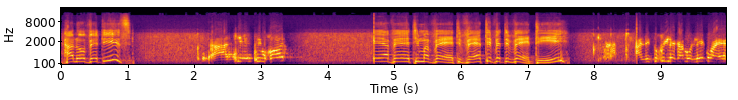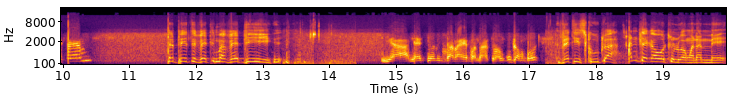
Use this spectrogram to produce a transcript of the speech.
Hallo Vetis. Athi esimhot. Eh Vethi mavethi vethi vethi vethi. Alithukhile ka Moleko FM. Repeat vethi mavethi. Ya, network tsara e bona. Ke wa nkutlwa mbot. Vethi skutlwa. Antle ka o tlolwa ngwana mme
